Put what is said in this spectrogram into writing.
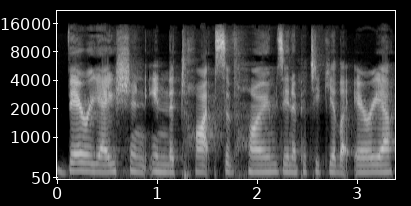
variation in the types of homes in a particular area.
